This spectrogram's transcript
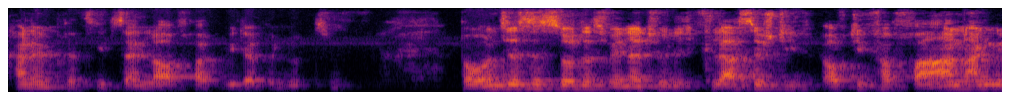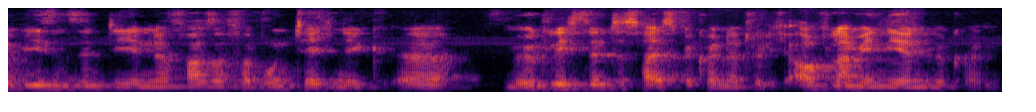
kann im Prinzip sein Laufrad wieder benutzen. Bei uns ist es so, dass wir natürlich klassisch die, auf die Verfahren angewiesen sind, die in der Faserverbundtechnik äh, möglich sind. Das heißt, wir können natürlich auflaminieren, wir können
